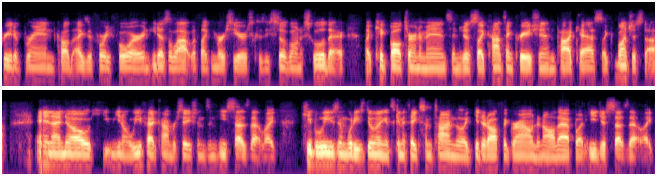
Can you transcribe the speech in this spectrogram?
creative brand called exit 44 and he does a lot with like merciers because he's still going to school there like kickball tournaments and just like content creation podcasts like a bunch of stuff. And i know he, you know we've had conversations and he says that like he believes in what he's doing. It's going to take some time to like get it off the ground and all that but he just says that like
